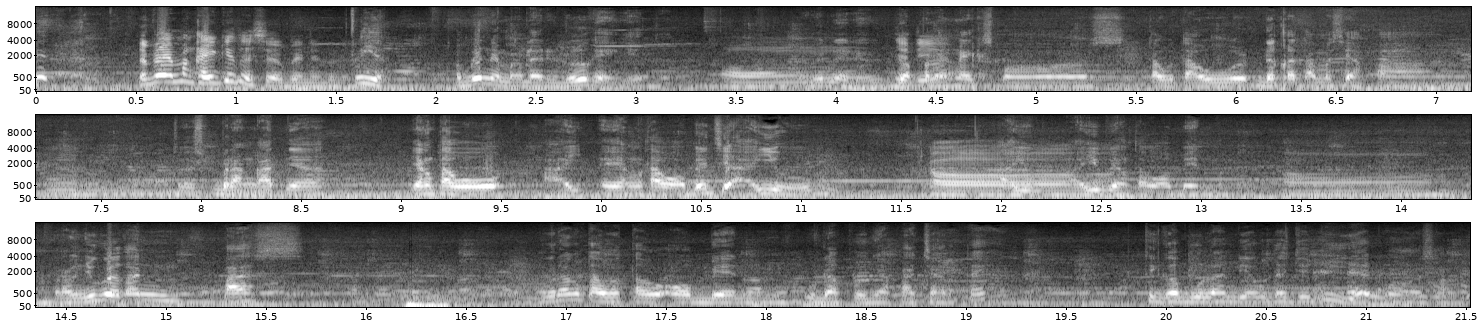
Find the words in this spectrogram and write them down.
tapi emang kayak gitu sih Oben itu Iya, oh, Ben emang dari dulu kayak gitu. Oh, Ben dari dulu. Nggak jadi pernah nge-expose, tahu-tahu dekat sama siapa. Mhm. Terus berangkatnya yang tahu eh, yang tahu Oben sih Ayub. oh Ayub, Ayub yang tahu Oben. oh Orang juga kan pas orang tahu-tahu Oben udah punya pacar teh tiga bulan dia udah jadian kalau nggak salah.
